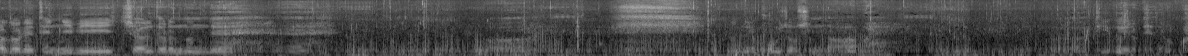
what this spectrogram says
차돌에 댄잎이 잘 들었는데 에, 어, 오늘 보기 좋습니다. 어, 뒤도 이렇게 들었고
